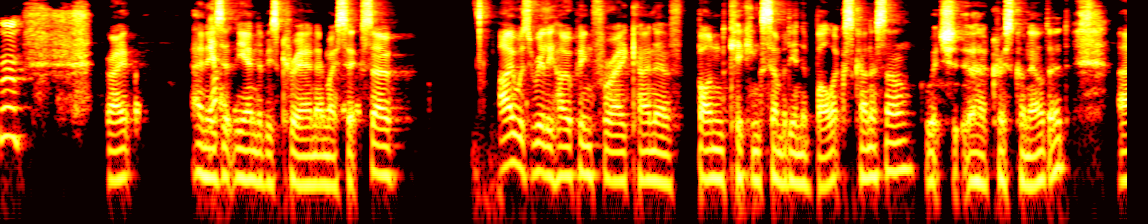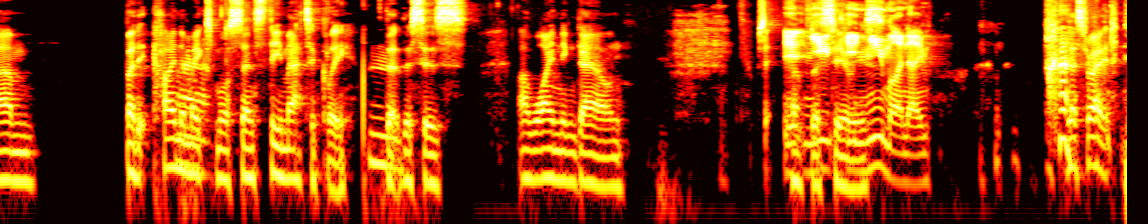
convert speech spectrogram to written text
Hmm right? And yep. is at the end of his career in MI6. So I was really hoping for a kind of Bond kicking somebody in the bollocks kind of song, which uh, Chris Cornell did. Um, but it kind of uh, makes more sense thematically mm. that this is a winding down. You, of the you, series. you knew my name. That's right.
